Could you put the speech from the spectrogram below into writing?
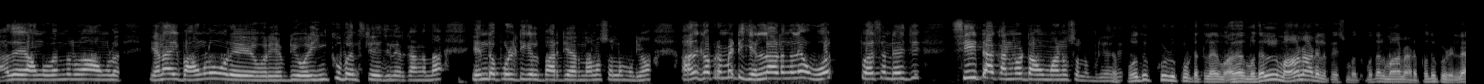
அது அவங்க வந்துடும் அவங்கள ஏன்னா இப்ப அவங்களும் ஒரு ஒரு எப்படி ஒரு இன்குபன் ஸ்டேஜ்ல இருக்காங்கன்னா எந்த பொலிட்டிக்கல் பார்ட்டியா இருந்தாலும் சொல்ல முடியும். அதுக்கப்புறமேட்டு எல்லா இடங்களையும் ஓட் பெர்சன்டேஜ் சீட்டா கன்வெர்ட் ஆகுமான்னு சொல்ல முடியாது. பொதுக்குழு கூட்டத்துல அதாவது முதல் மாநாடுல பேசும்போது முதல் மாநாடு பொதுக்குழுல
